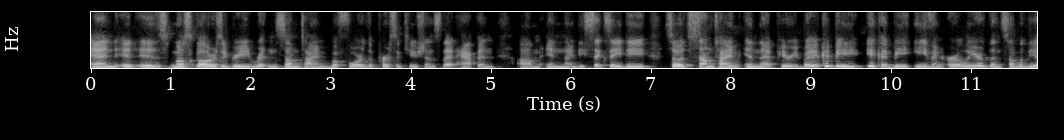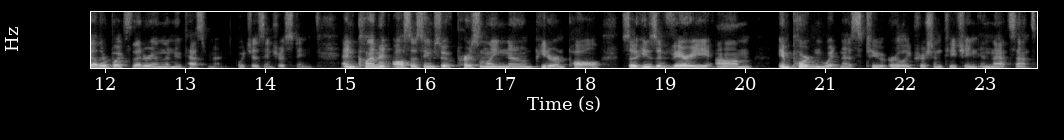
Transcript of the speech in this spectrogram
and it is most scholars agree written sometime before the persecutions that happen um, in 96 AD. So it's sometime in that period, but it could be it could be even earlier than some of the other books that are in the New Testament, which is interesting. And Clement also seems to have personally known Peter and Paul, so he's a very um, important witness to early Christian teaching in that sense.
